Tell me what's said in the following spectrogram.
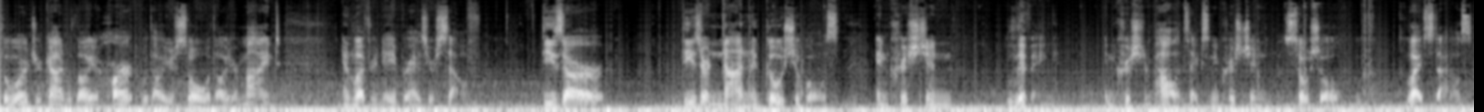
the Lord your God with all your heart, with all your soul, with all your mind, and love your neighbor as yourself. These are these are non-negotiables in Christian living, in Christian politics, and in Christian social lifestyles.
